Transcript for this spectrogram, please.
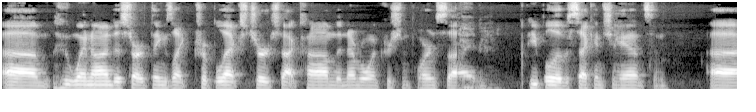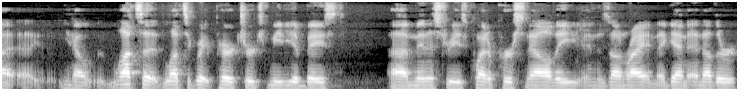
um, who went on to start things like XXXchurch.com, the number one Christian porn site, people of a second chance, and uh, you know lots of lots of great parachurch media based uh, ministries. Quite a personality in his own right, and again another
